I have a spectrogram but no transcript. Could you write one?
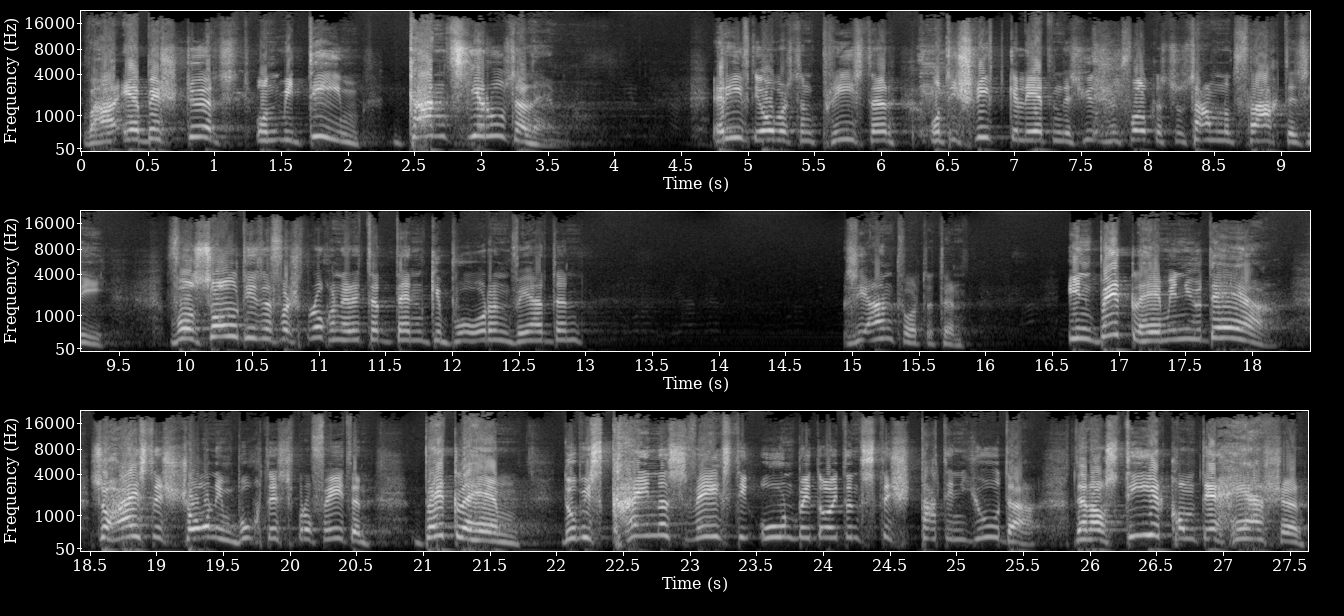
war er bestürzt und mit ihm ganz Jerusalem. Er rief die obersten Priester und die Schriftgelehrten des jüdischen Volkes zusammen und fragte sie, wo soll dieser versprochene Ritter denn geboren werden? Sie antworteten, in Bethlehem in Judäa. So heißt es schon im Buch des Propheten. Bethlehem, du bist keineswegs die unbedeutendste Stadt in Juda, denn aus dir kommt der Herrscher,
